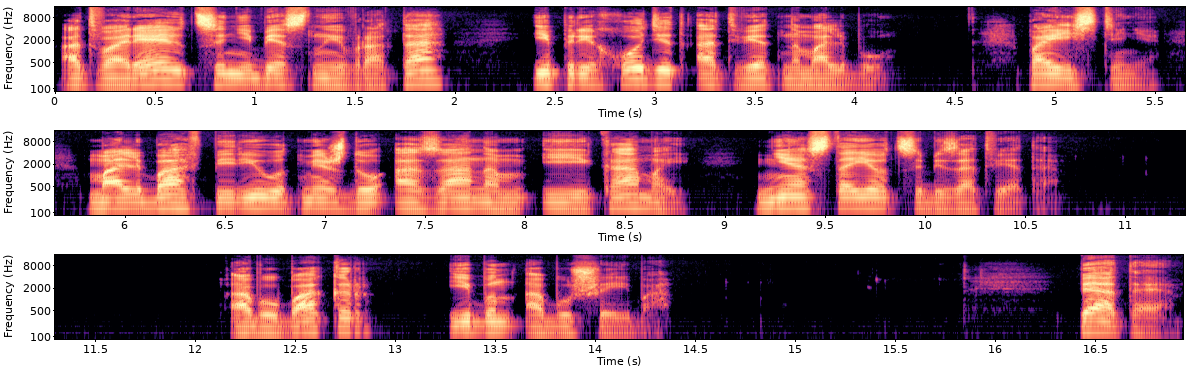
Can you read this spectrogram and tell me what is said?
отворяются небесные врата, и приходит ответ на мольбу. Поистине, мольба в период между Азаном и Икамой не остается без ответа. Абу Бакр ибн Абу Шейба. Пятое.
